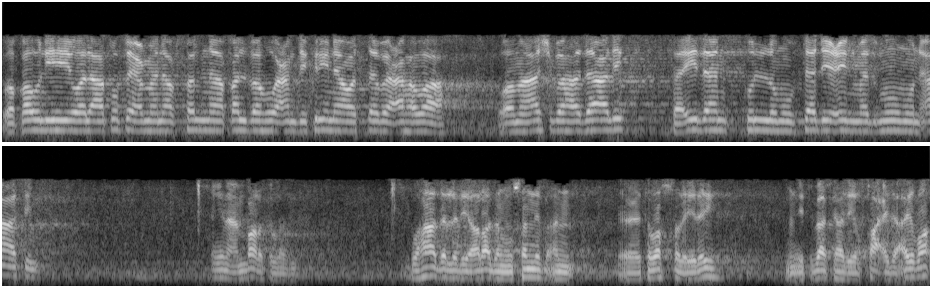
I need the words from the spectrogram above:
وقوله ولا تطع من أغفلنا قلبه عن ذكرنا واتبع هواه. وما أشبه ذلك فإذا كل مبتدع مذموم آثم. أي نعم بارك الله فيك. وهذا الذي أراد المصنف أن يتوصل إليه من إثبات هذه القاعدة أيضا.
